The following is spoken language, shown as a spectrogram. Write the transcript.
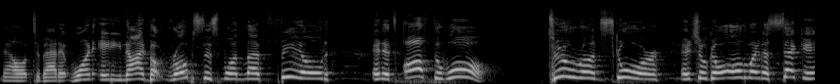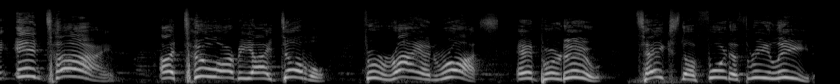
now up to bat at 189, but ropes this one left field, and it's off the wall. Two run score, and she'll go all the way to second in time. A two RBI double for Ryan Ross, and Purdue takes the 4 to 3 lead.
